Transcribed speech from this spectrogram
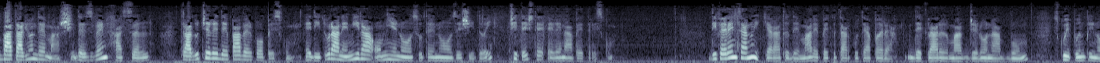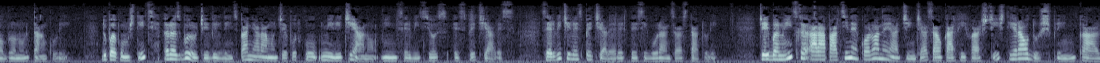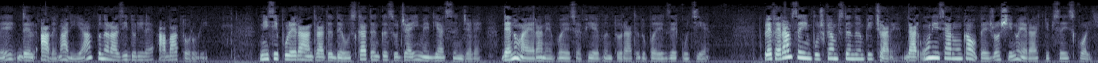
Batalion de marș de Sven Hassel. Traducere de Pavel Popescu. Editura Nemira 1992 Citește Elena Petrescu. Diferența nu-i chiar atât de mare pe cât ar putea părea, declară Margelona Bum, scuipând prin obronul tancului. După cum știți, războiul civil din Spania l-am început cu Miliciano, in servicios speciales, serviciile speciale recte siguranța statului. Cei bănuiți că ar aparține coloanei a cincea sau că ar fi fasciști erau duși prin cale de Ave Maria până la zidurile abatorului. Nisipul era într-atât de uscat încât sugea imediat sângele, de nu mai era nevoie să fie vânturat după execuție. Preferam să îi împușcăm stând în picioare, dar unii se aruncau pe jos și nu era chip să-i scoli.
